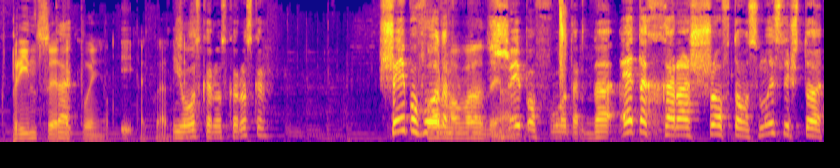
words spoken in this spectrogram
к принцу, я Так, так понял. и- Так, ладно, И всё. Оскар, Оскар, Оскар. Shape of Форма Water. воды. Shape of Water, да. Это хорошо в том смысле, что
